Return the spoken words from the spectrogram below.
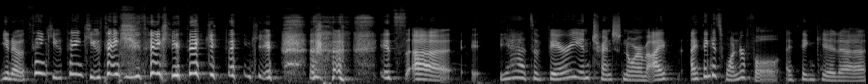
you know thank you thank you thank you thank you thank you thank you. It's uh yeah it's a very entrenched norm. I i think it's wonderful. I think it uh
